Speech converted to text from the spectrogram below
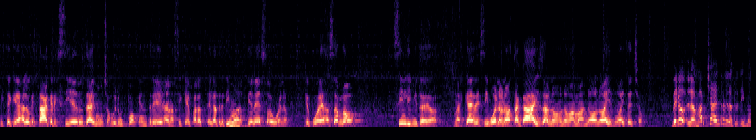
viste que es algo que está creciente, hay muchos grupos que entrenan, así que para el atletismo tiene eso de bueno, que puedes hacerlo sin límite de edad. No es que decís, bueno, no, hasta acá y ya no, no va más, no, no hay, no hay techo. Pero, ¿la marcha entra en el atletismo?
